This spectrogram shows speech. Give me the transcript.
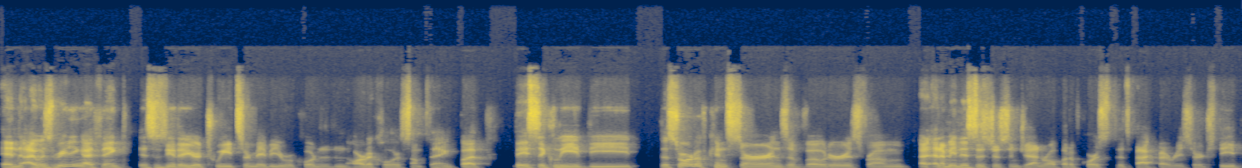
And I was reading, I think this is either your tweets or maybe you recorded an article or something, but basically the the sort of concerns of voters from and I mean this is just in general, but of course it's backed by research. The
